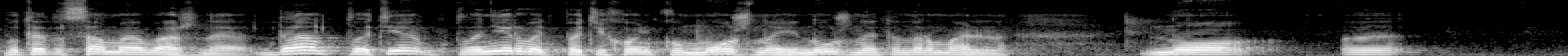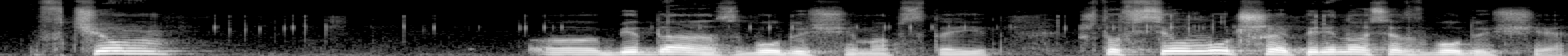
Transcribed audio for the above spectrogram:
вот это самое важное. Да, планировать потихоньку можно и нужно, это нормально. Но в чем Э, беда с будущим обстоит, что все лучшее переносят в будущее.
